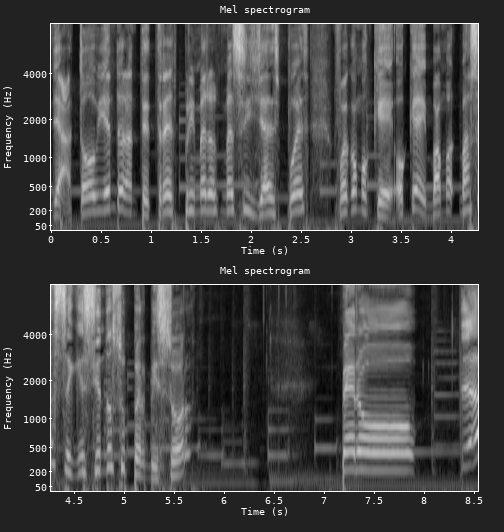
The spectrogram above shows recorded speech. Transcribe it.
ya, todo bien durante tres primeros meses y ya después fue como que, ok, vamos, vas a seguir siendo supervisor, pero ya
